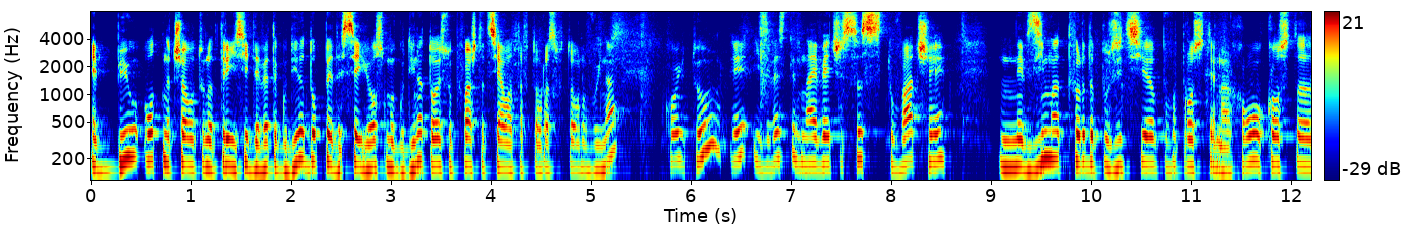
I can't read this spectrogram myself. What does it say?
е бил от началото на 39 година до 58 година, т.е. обхваща цялата Втора световна война, който е известен най-вече с това, че не взима твърда позиция по въпросите на Холокоста,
